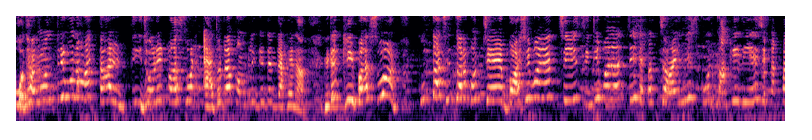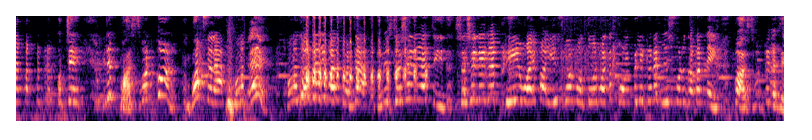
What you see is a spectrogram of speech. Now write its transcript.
প্রধানমন্ত্রী মনে হয় তার তিজোরির পাসওয়ার্ড এতটা কমপ্লিকেটেড রাখে না। এটা কি পাসওয়ার্ড যাচ্ছি নিয়ে ফ্রি ওয়াইফাই ইউজ করব, তোর মতো কমপ্লিকেটেড ইউজ করার দরকার নেই। পাসওয়ার্ড ঠিক আছে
